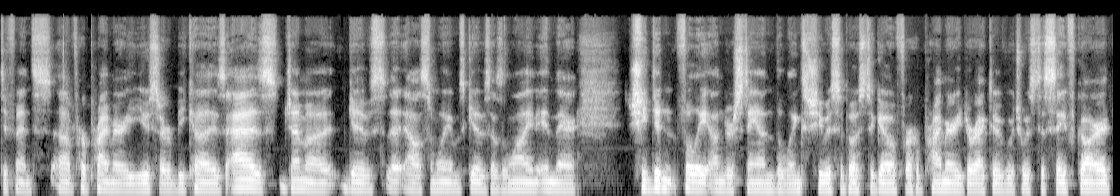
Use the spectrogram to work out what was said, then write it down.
defense of her primary user because as Gemma gives, uh, Allison Williams gives as a line in there, she didn't fully understand the lengths she was supposed to go for her primary directive, which was to safeguard.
